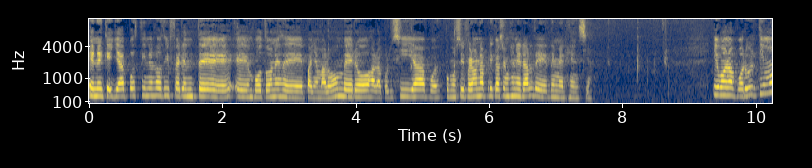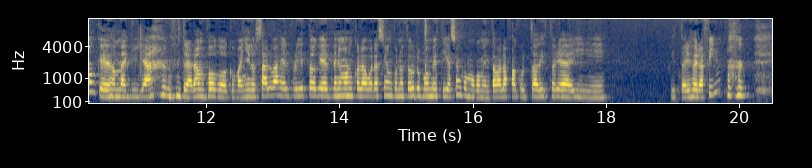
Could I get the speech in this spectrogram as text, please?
en el que ya pues tienes los diferentes eh, botones de, para llamar a los bomberos, a la policía, pues como si fuera una aplicación general de, emergencia. Y bueno, por último, que es donde aquí ya entrará un poco compañero Salvas, el proyecto que tenemos en colaboración con otro grupo de investigación, como comentaba la Facultad de Historia y Historia y Geografía.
